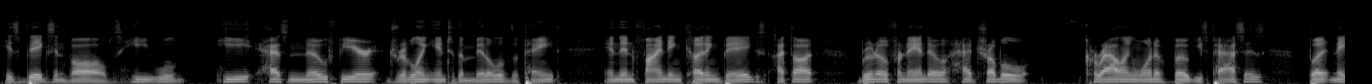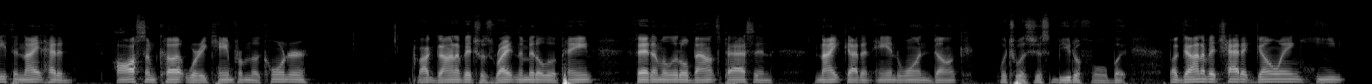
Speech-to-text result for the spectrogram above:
his bigs involved. He will he has no fear dribbling into the middle of the paint and then finding cutting bigs. I thought Bruno Fernando had trouble corralling one of Bogey's passes, but Nathan Knight had an awesome cut where he came from the corner. Bogdanovic was right in the middle of the paint, fed him a little bounce pass, and Knight got an and one dunk, which was just beautiful. But Bogdanovic had it going. He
